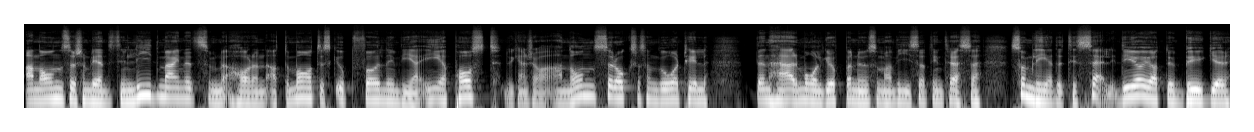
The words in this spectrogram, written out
annonser som leder till en lead magnet som har en automatisk uppföljning via e-post. Du kanske har annonser också som går till den här målgruppen nu som har visat intresse som leder till sälj. Det gör ju att du bygger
